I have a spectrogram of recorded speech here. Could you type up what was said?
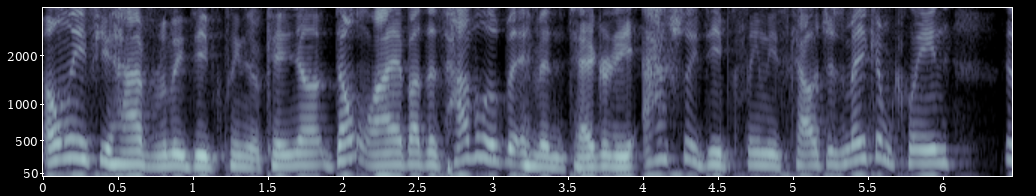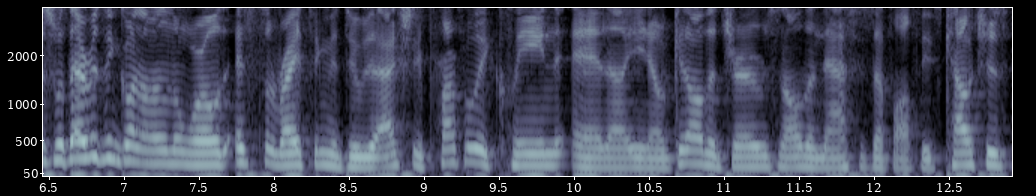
Only if you have really deep clean, okay? Know, don't lie about this. Have a little bit of integrity. Actually deep clean these couches, make them clean just with everything going on in the world, it's the right thing to do to actually properly clean and uh, you know get all the germs and all the nasty stuff off these couches.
